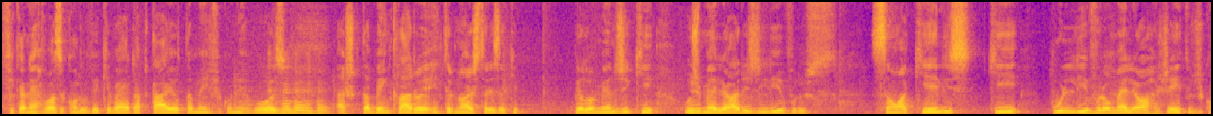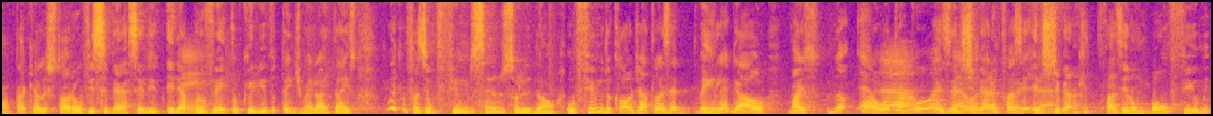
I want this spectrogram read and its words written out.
fica nervosa quando vê que vai adaptar, eu também fico nervoso. acho que está bem claro entre nós três aqui, pelo menos, de que os melhores livros são aqueles que o livro é o melhor jeito de contar aquela história, ou vice-versa, ele, ele Sim. aproveita o que o livro tem de melhor. Então é isso. Como é que eu vou fazer um filme de 100 anos de solidão? O filme do Cláudio Atlas é bem legal, mas não- é outra Não, coisa. é Eles tiveram que fazer, coisa, eles é. tiveram que fazer um bom filme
